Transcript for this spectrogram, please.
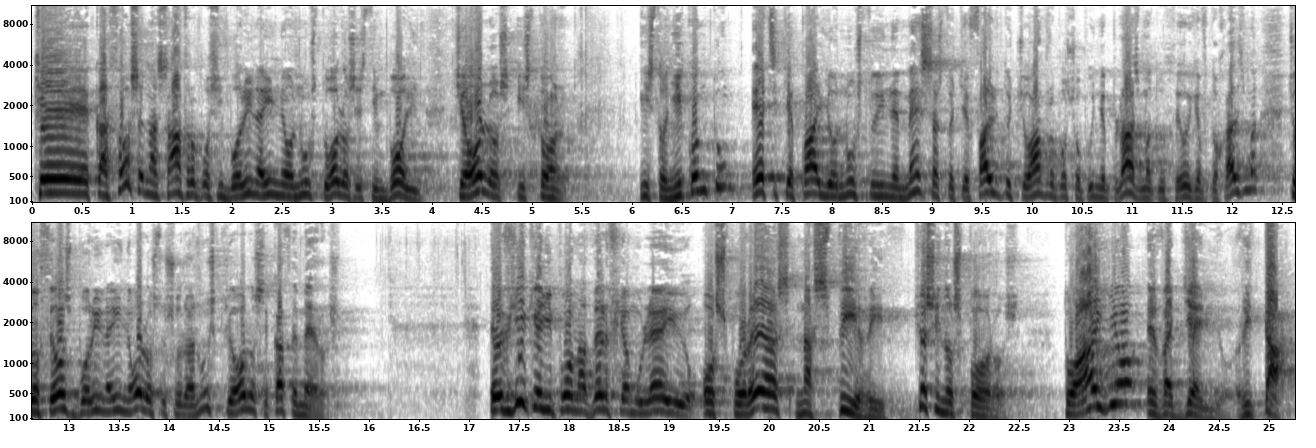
Και καθώς ένας άνθρωπος μπορεί να είναι ο νους του όλος στην πόλη και όλος στον εις τον οίκον του, έτσι και πάλι ο νους του είναι μέσα στο κεφάλι του και ο άνθρωπος όπου είναι πλάσμα του Θεού για αυτό το χάρισμα και ο Θεός μπορεί να είναι όλος στους ουρανούς και όλος σε κάθε μέρος. Ευγήκε λοιπόν αδέλφια μου λέει ο σπορέας να σπείρει. Ποιος είναι ο σπόρος; Το Άγιο Ευαγγέλιο, ρητά.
